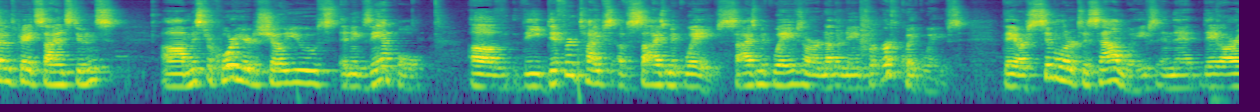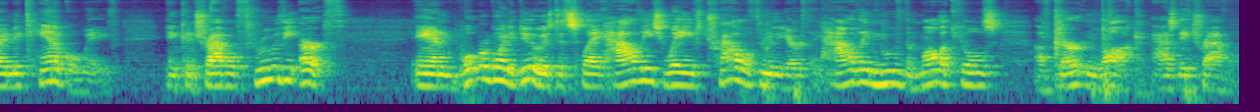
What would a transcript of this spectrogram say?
seventh grade science students. Uh, Mr. Corr here to show you an example of the different types of seismic waves. Seismic waves are another name for earthquake waves. They are similar to sound waves in that they are a mechanical wave and can travel through the earth. And what we're going to do is display how these waves travel through the earth and how they move the molecules of dirt and rock as they travel.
